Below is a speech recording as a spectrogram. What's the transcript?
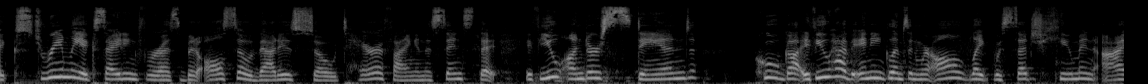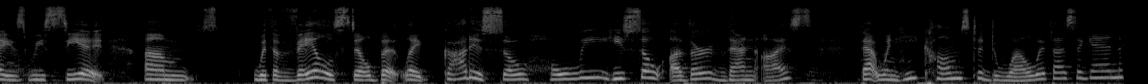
extremely exciting for us, but also that is so terrifying in the sense that if you understand who God, if you have any glimpse, and we're all like with such human eyes, we see it um, with a veil still, but like God is so holy, He's so other than us that when He comes to dwell with us again,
